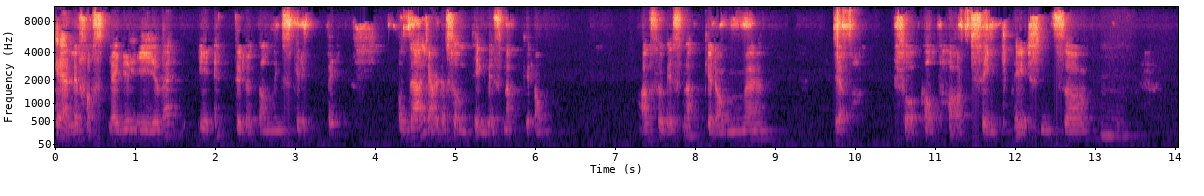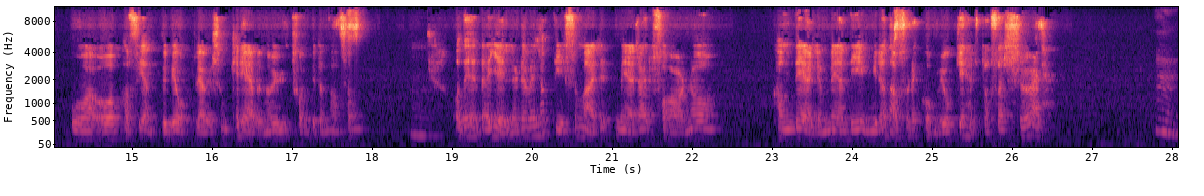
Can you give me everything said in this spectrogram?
hele fastlegelivet i etterutdanningsgrupper. Og der er det sånne ting vi snakker om. Altså vi snakker om eh, ja, såkalt heart sink patients og, mm. og, og, pasienter vi opplever som krevende og utfordrende og sånn. Mm. Og det, der gjelder det vel at de som er mer erfarne og kan dele med de yngre, da, for det kommer jo ikke helt av seg sjøl. Mm.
